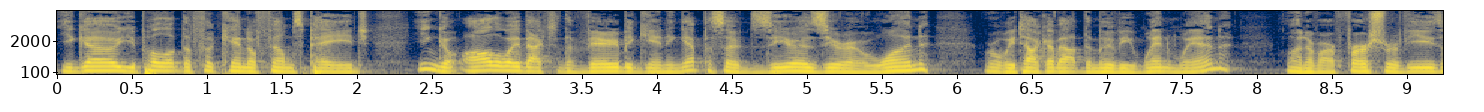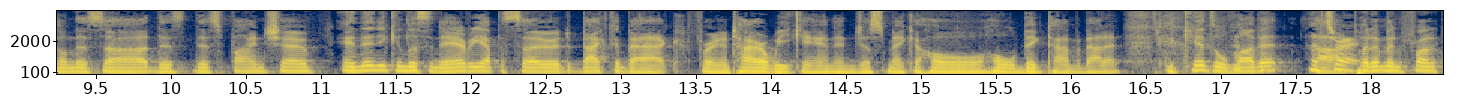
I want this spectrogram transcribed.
You go, you pull up the Foot Candle Films page. You can go all the way back to the very beginning, episode 001, where we talk about the movie Win Win one of our first reviews on this uh, this this fine show. And then you can listen to every episode back to back for an entire weekend and just make a whole whole big time about it. The kids will love it. That's uh, right. Put them in front.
